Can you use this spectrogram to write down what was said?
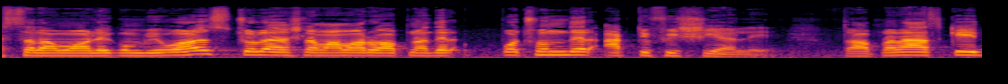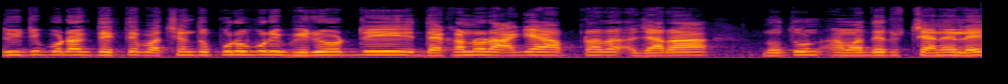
আসসালামু আলাইকুম ভিউয়ার্স, চলে আসলাম আমারও আপনাদের পছন্দের আর্টিফিশিয়ালে তো আপনারা আজকে এই দুইটি প্রোডাক্ট দেখতে পাচ্ছেন, তো পুরোপুরি ভিডিওটি দেখানোর আগে আপনারা যারা নতুন আমাদের চ্যানেলে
